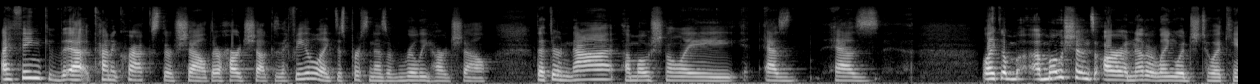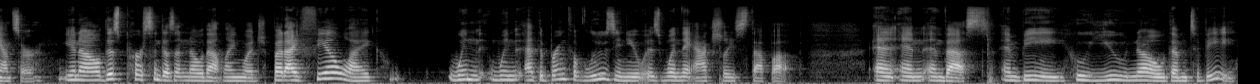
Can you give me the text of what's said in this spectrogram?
I think that kind of cracks their shell, their hard shell, because I feel like this person has a really hard shell, that they're not emotionally as as like um, emotions are another language to a cancer. You know, this person doesn't know that language, but I feel like when when at the brink of losing you is when they actually step up and, and invest and be who you know them to be.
